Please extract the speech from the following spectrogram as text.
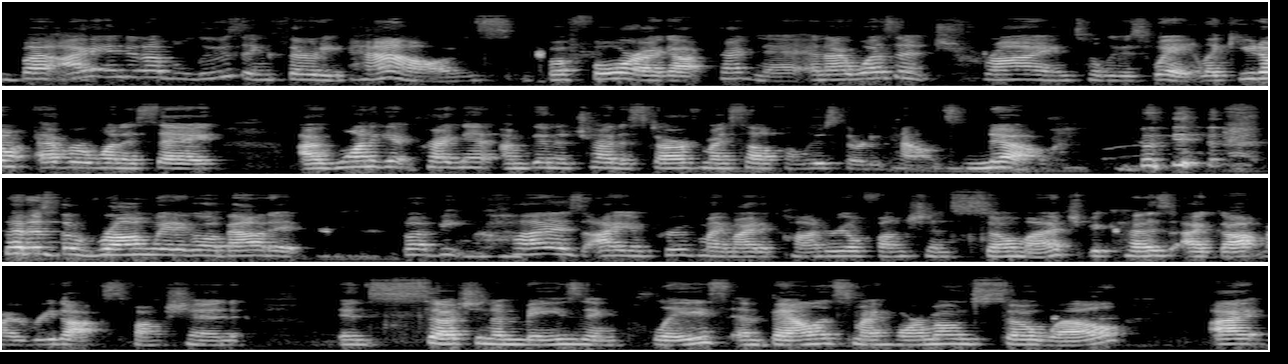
but I ended up losing 30 pounds before I got pregnant, and I wasn't trying to lose weight. Like you don't ever want to say, "I want to get pregnant. I'm going to try to starve myself and lose 30 pounds." No, that is the wrong way to go about it but because I improved my mitochondrial function so much, because I got my redox function in such an amazing place and balanced my hormones so well, I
